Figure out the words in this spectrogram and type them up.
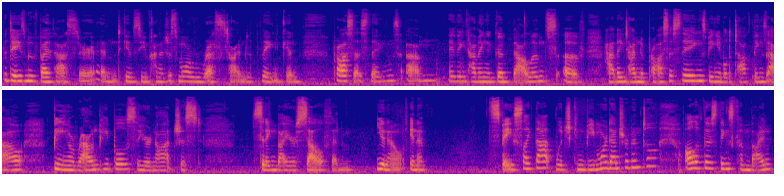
the days move by faster and gives you kind of just more rest time to think and process things. Um, I think having a good balance of having time to process things, being able to talk things out, being around people so you're not just sitting by yourself and, you know, in a space like that, which can be more detrimental. All of those things combined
